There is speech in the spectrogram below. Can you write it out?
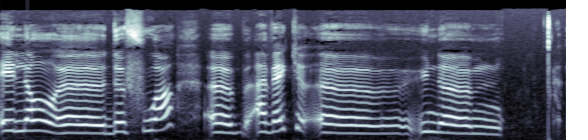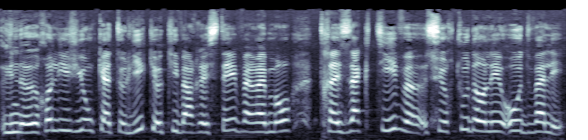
élan euh, de foi euh, avec une une religion catholique qui va rester vraiment très active, surtout dans les Hautes-Vallées.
